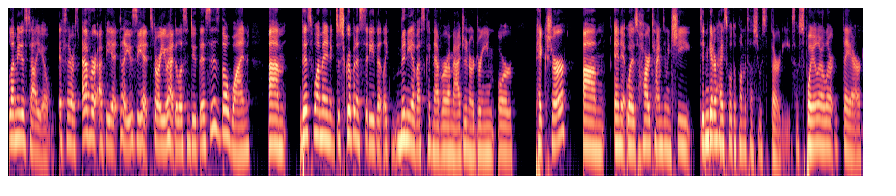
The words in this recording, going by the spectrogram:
Let me just tell you, if there was ever a Be It Till You See It story you had to listen to, this is the one. Um, this woman just grew up in a city that like many of us could never imagine or dream or picture. Um, and it was hard times. I mean, she didn't get her high school diploma until she was 30. So spoiler alert there.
